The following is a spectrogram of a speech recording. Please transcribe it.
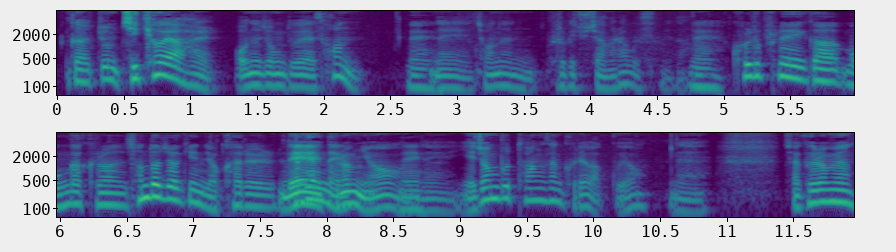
그러니까 좀 지켜야 할 어느 정도의 선. 네. 네. 저는 그렇게 주장을 하고 있습니다. 네, 콜드플레이가 뭔가 그런 선도적인 역할을 네, 하겠네요. 그럼요. 네. 네. 예전부터 항상 그래 왔고요. 네. 자, 그러면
